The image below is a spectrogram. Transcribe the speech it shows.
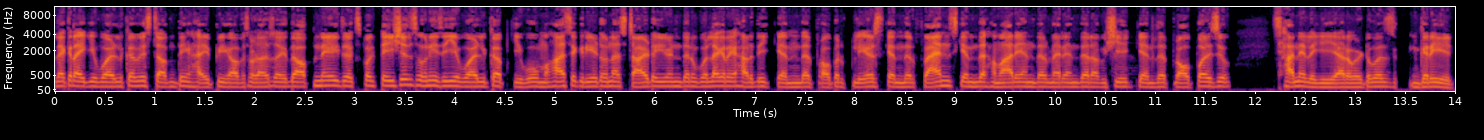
लग रहा है कि world cup is something hyping अब थोड़ा सा एकदम अपने जो एक्सपेक्टेशन होनी चाहिए वर्ल्ड कप की वो वहाँ से क्रिएट होना स्टार्ट हुई अंदर वो लग रहा है हार्दिक के अंदर प्रॉपर प्लेयर्स के अंदर फैंस के अंदर हमारे अंदर मेरे अंदर अभिषेक के अंदर प्रॉपर जो छाने लगी यार इट वॉज़ ग्रेट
